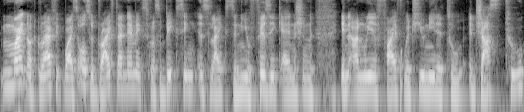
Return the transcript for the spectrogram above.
might not graphic wise also drive dynamics because the big thing is like the new physics engine in unreal 5 which you needed to adjust to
